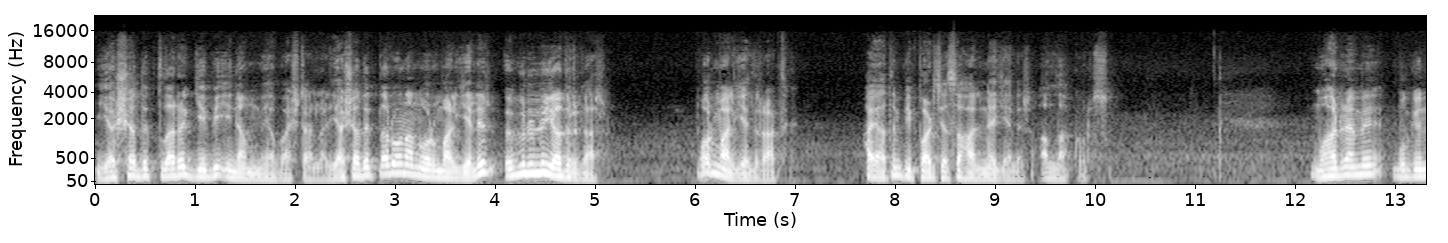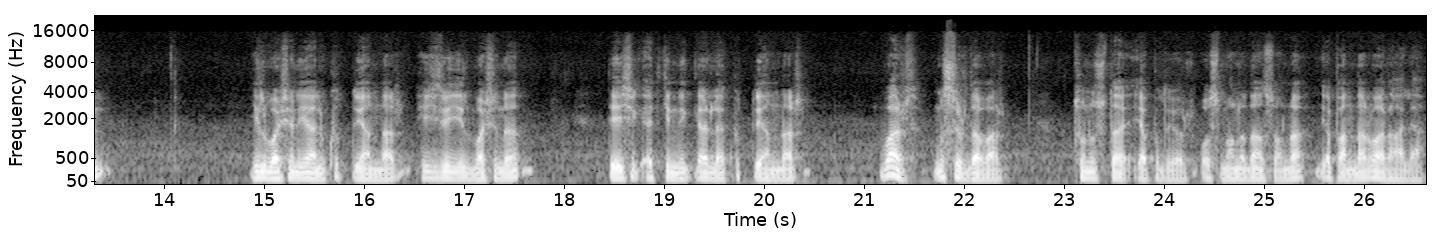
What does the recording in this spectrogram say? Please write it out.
yaşadıkları gibi inanmaya başlarlar. Yaşadıkları ona normal gelir, öbürünü yadırgar. Normal gelir artık. Hayatın bir parçası haline gelir. Allah korusun. Muharrem'i bugün yılbaşını yani kutlayanlar, Hicri yılbaşını değişik etkinliklerle kutlayanlar var. Mısır'da var. Tunus'ta yapılıyor. Osmanlı'dan sonra yapanlar var hala.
